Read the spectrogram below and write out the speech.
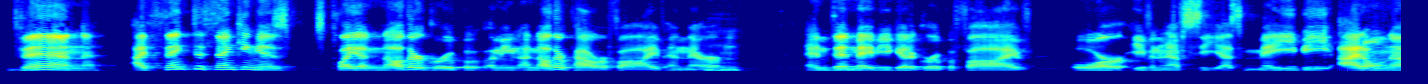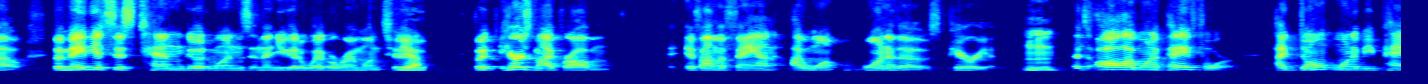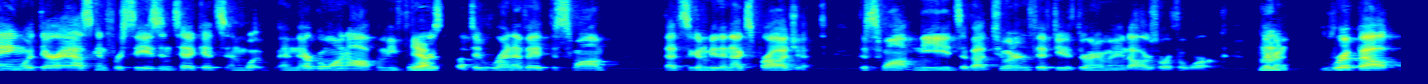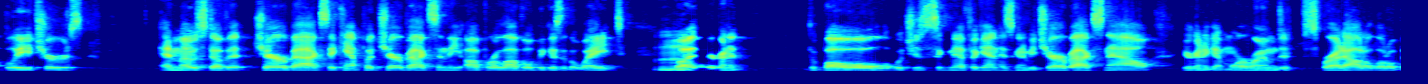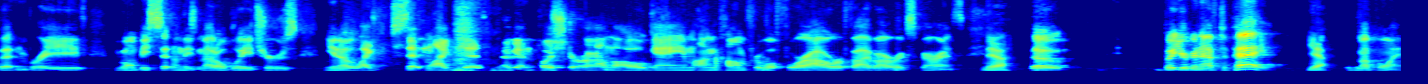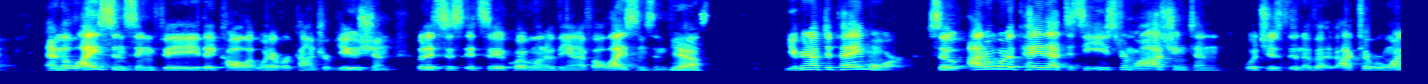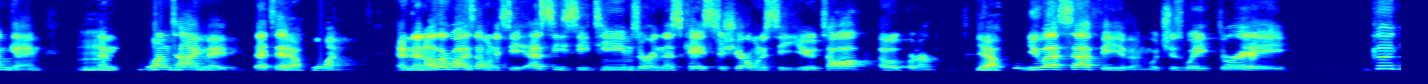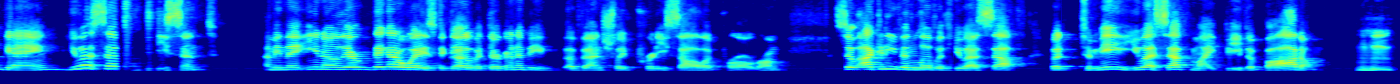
Then I think the thinking is play another group of, I mean, another Power Five in there, mm-hmm. and then maybe you get a group of five or even an FCS. Maybe I don't know, but maybe it's just ten good ones, and then you get a wiggle room on two. Yeah. But here's my problem: if I'm a fan, I want one of those. Period. Mm-hmm. That's all I want to pay for. I don't want to be paying what they're asking for season tickets and what and they're going up. I mean, Florida's yeah. about to renovate the swamp. That's going to be the next project. The swamp needs about 250 to 300 million dollars worth of work. They're hmm. going to rip out bleachers and most of it chair backs. They can't put chair backs in the upper level because of the weight, mm. but they're going to the bowl, which is significant, is going to be chair backs now. You're going to get more room to spread out a little bit and breathe. You won't be sitting on these metal bleachers, you know, like sitting like this, you know, getting pushed around the whole game, uncomfortable, four hour, five hour experience. Yeah. So, but you're going to have to pay. Yeah. Is my point. And the licensing fee, they call it whatever contribution, but it's just, it's the equivalent of the NFL licensing fee. Yeah. You're going to have to pay more. So I don't want to pay that to see Eastern Washington which is the November, October 1 game, mm. and one time maybe. That's it. Yeah. One. And then otherwise, I want to see SEC teams, or in this case this year, I want to see Utah opener. Yeah. USF even, which is week three. Good game. USF's decent. I mean, they you know they're they got a ways to go, but they're going to be eventually pretty solid program. So I could even live with USF, but to me, USF might be the bottom. Mm-hmm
